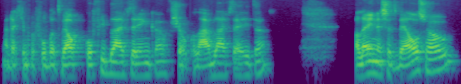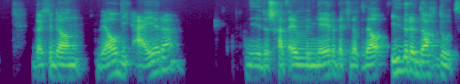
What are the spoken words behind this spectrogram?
maar dat je bijvoorbeeld wel koffie blijft drinken of chocola blijft eten. Alleen is het wel zo dat je dan wel die eieren, die je dus gaat elimineren, dat je dat wel iedere dag doet.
